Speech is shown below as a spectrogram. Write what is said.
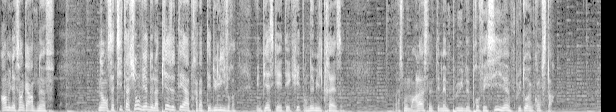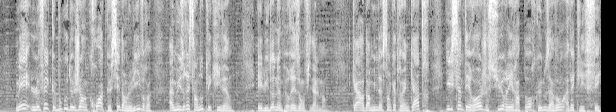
en 1949. Non, cette citation vient de la pièce de théâtre adaptée du livre, une pièce qui a été écrite en 2013. À ce moment-là, ce n'était même plus une prophétie, hein, plutôt un constat. Mais le fait que beaucoup de gens croient que c'est dans le livre amuserait sans doute l'écrivain, et lui donne un peu raison finalement. Car dans 1984, il s'interroge sur les rapports que nous avons avec les faits.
